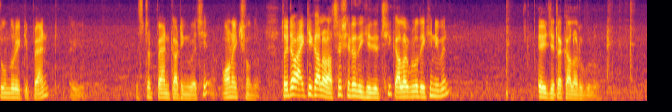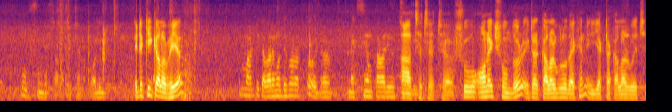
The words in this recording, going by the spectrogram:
সুন্দর একটি প্যান্ট। এই স্টার প্যান্ট কাটিং রয়েছে। অনেক সুন্দর। তো এটা আইটি কালার আছে সেটা দেখিয়ে দিচ্ছি। কালারগুলো দেখিয়ে নেবেন। এই যেটা কালারগুলো খুব সুন্দর কালার এটা অলিভ এটা কি কালার ভাইয়া? মাল্টি কালারের মধ্যে করা তো এটার ম্যাক্সিমাম কালারই হচ্ছে আচ্ছা আচ্ছা আচ্ছা। সু অনেক সুন্দর। এটার কালারগুলো দেখেন। এই যে একটা কালার রয়েছে।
